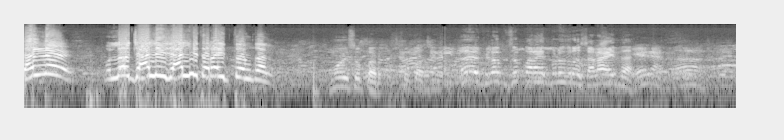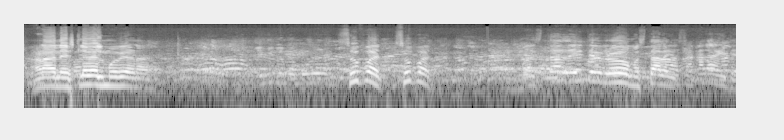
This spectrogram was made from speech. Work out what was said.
ಜಾಲಿ ಜಾಲಿ ಜಾಲಿ ತರ ಇತ್ತು uncle. Movie super film super ಆಯ್ತು ಬಿಡುದ್ರು ಚೆನ್ನಾಗೈತೆ ಅಣ್ಣ ನೆಕ್ಸ್ಟ್ ಲೆವೆಲ್ ಮೂವಿ ಅಣ್ಣ. ಸೂಪರ್ ಸೂಪರ್ ಮಸ್ತಾಗೈತೆ ಬ್ರೋ ಮಸ್ತಾಗೈತೆ ಸಕಲಾಗೈತೆ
